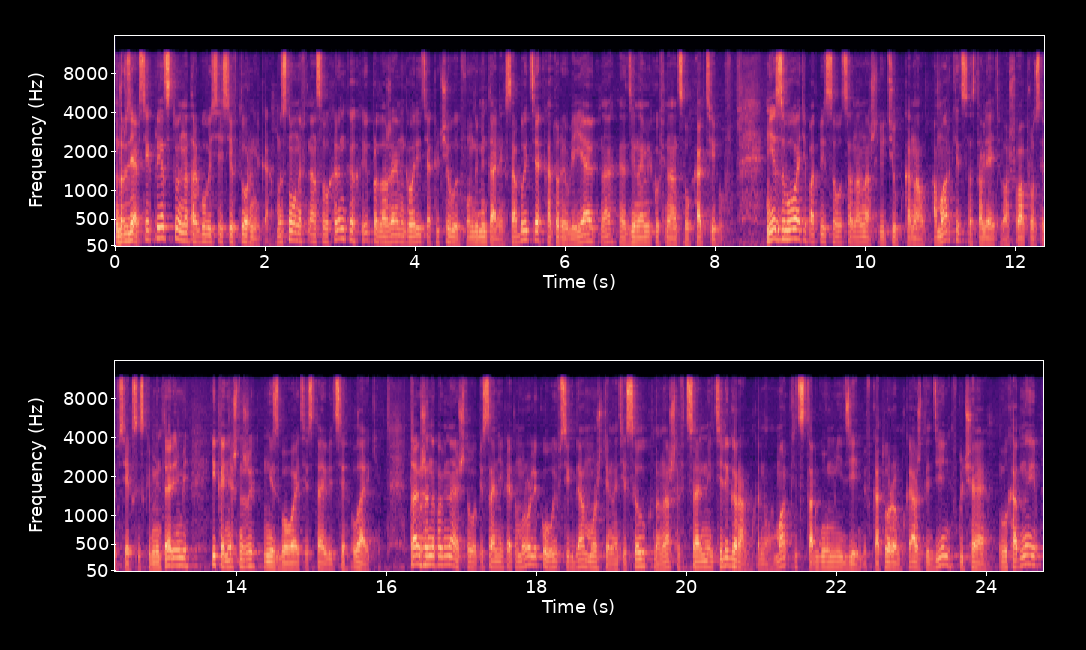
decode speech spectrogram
Друзья, всех приветствую на торговой сессии вторника. Мы снова на финансовых рынках и продолжаем говорить о ключевых фундаментальных событиях, которые влияют на динамику финансовых активов. Не забывайте подписываться на наш YouTube канал Амаркет, оставляйте ваши вопросы в секции с комментариями и, конечно же, не забывайте ставить лайки. Также напоминаю, что в описании к этому ролику вы всегда можете найти ссылку на наш официальный телеграм-канал Амаркет с торговыми идеями, в котором каждый день, включая выходные,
